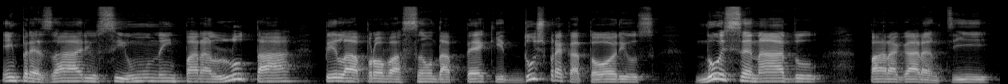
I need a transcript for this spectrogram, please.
empresários se unem para lutar pela aprovação da PEC dos precatórios no Senado para garantir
